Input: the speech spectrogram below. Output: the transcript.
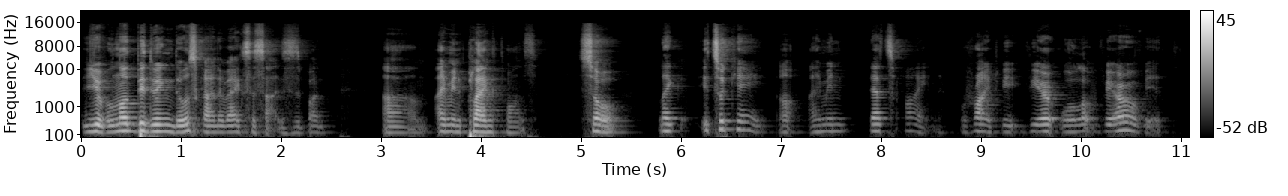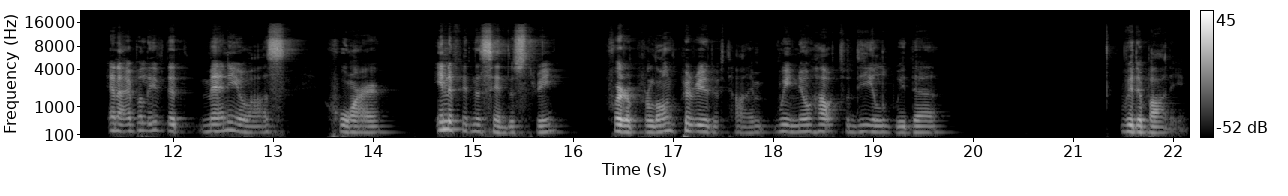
you will not be doing those kind of exercises but um, I mean planked ones. So like it's okay. Uh, I mean that's fine, right? We we are all aware of it, and I believe that many of us who are in the fitness industry for a prolonged period of time, we know how to deal with the with the body.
